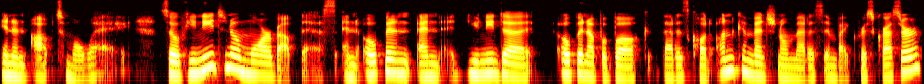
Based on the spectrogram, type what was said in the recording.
in an optimal way so if you need to know more about this and open and you need to open up a book that is called unconventional medicine by chris kresser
